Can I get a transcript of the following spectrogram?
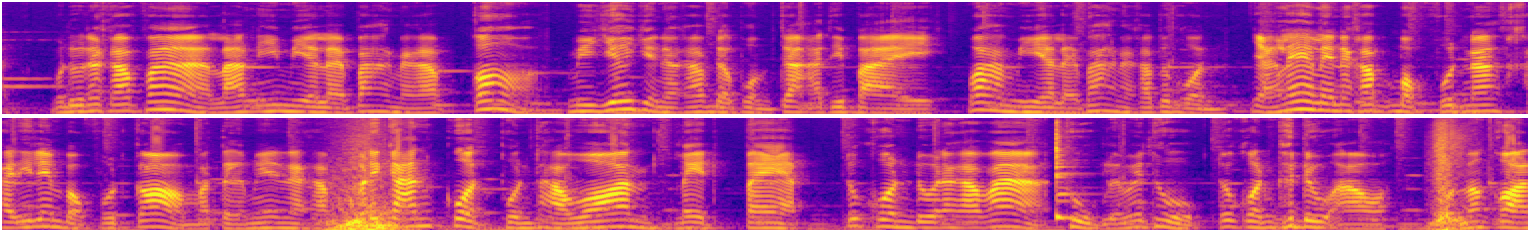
8มาดูนะครับว่าร้านนี้มีอะไรบ้างนะครับ ก็มีเยอะอยู่นะครับ เดี๋ยวผมจะอธิบายว่ามีอะไรบ้างนะครับ ทุกคนอย่างแรกเลยนะครับบอกฟุตนะใครที่เล่นบอกฟุตก็มาเติมนี่นะครับ บริการกดผลถาวรเลท8ทุกคนดูนะครับว่าถูกหรือไม่ถูก ทุกคนก็ดูเอาผลมังกร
